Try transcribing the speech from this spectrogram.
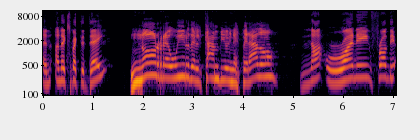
an unexpected day, No rehuir del cambio inesperado. Not running from the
